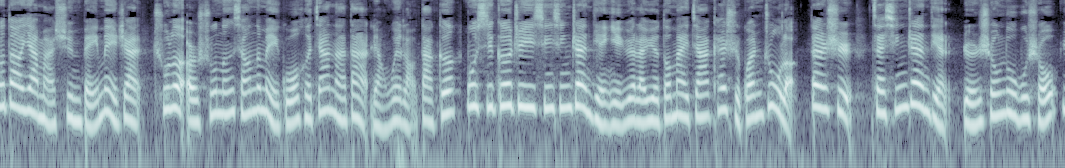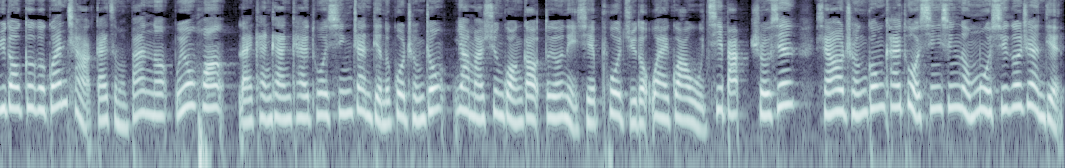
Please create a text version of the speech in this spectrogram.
说到亚马逊北美站，除了耳熟能详的美国和加拿大两位老大哥，墨西哥这一新兴站点也越来越多卖家开始关注了。但是在新站点，人生路不熟，遇到各个关卡该怎么办呢？不用慌，来看看开拓新站点的过程中，亚马逊广告都有哪些破局的外挂武器吧。首先，想要成功开拓新兴的墨西哥站点，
